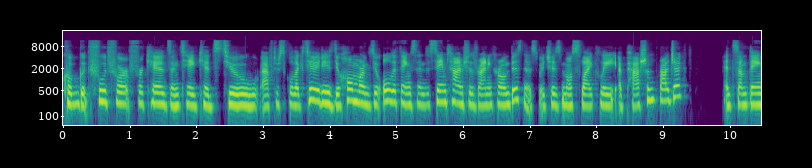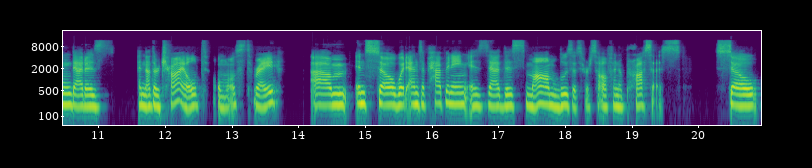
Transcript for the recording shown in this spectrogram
cook good food for for kids and take kids to after school activities, do homework, do all the things. And at the same time, she's running her own business, which is most likely a passion project and something that is another child almost, right? Um, and so what ends up happening is that this mom loses herself in a process. So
